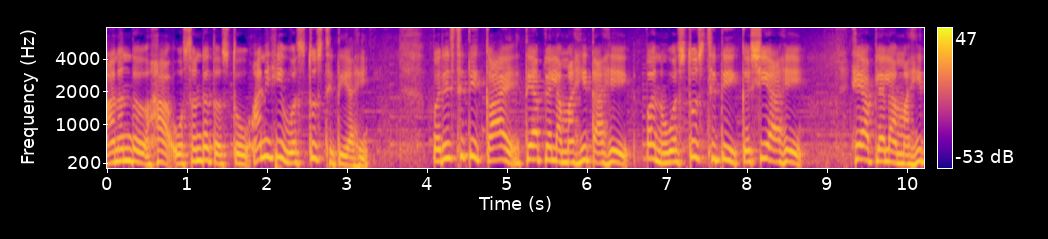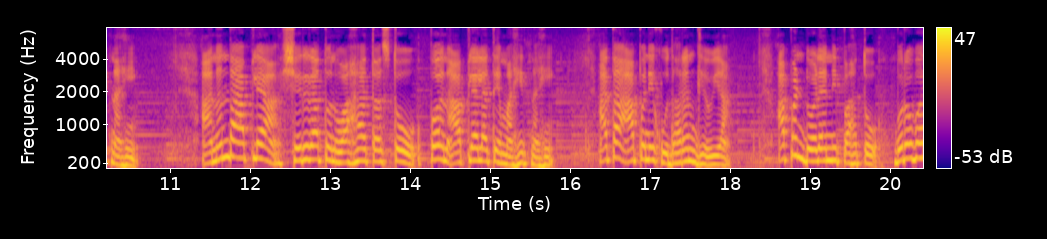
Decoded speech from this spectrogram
आनंद हा ओसंडत असतो आणि ही वस्तुस्थिती आहे. परिस्थिती काय ते आपल्याला माहीत आहे पण वस्तुस्थिती कशी आहे हे आपल्याला माहीत नाही. आनंद आपल्या शरीरातून वाहत असतो पण आपल्याला ते माहीत नाही. आता आपण एक उदाहरण घेऊया. आपण डोळ्यांनी पाहतो बरोबर?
